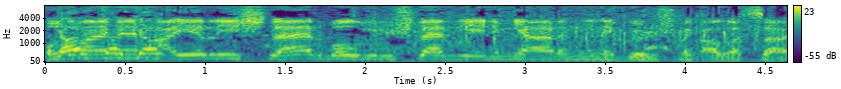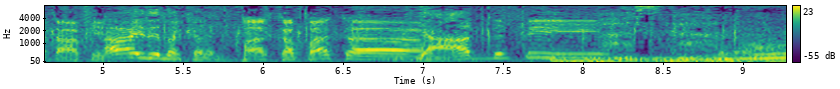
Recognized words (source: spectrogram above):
O Kalk, zaman kalk, efendim kalk. hayırlı işler, bol gülüşler diyelim. Yarın yine görüşmek Allah saat afiyet. Haydi bakalım. Paka paka. Ya. Pascal,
